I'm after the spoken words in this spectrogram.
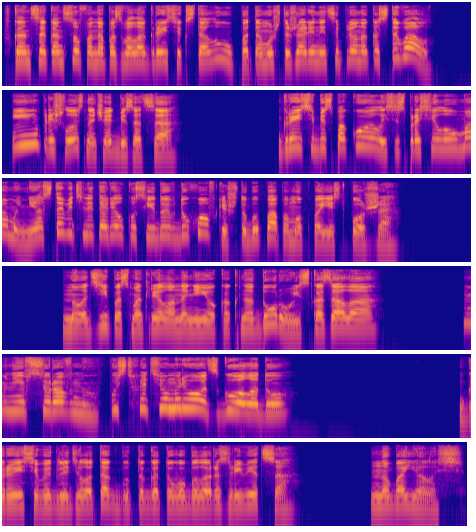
В конце концов, она позвала Грейси к столу, потому что жареный цыпленок остывал, и пришлось начать без отца. Грейси беспокоилась и спросила у мамы, не оставить ли тарелку с едой в духовке, чтобы папа мог поесть позже. Но Ди посмотрела на нее как на дуру и сказала, «Мне все равно, пусть хоть умрет с голоду». Грейси выглядела так, будто готова была разреветься, но боялась.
